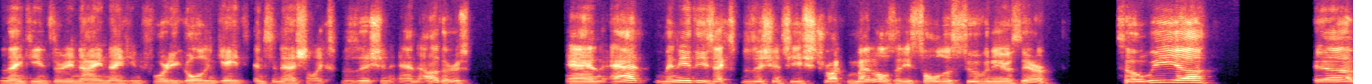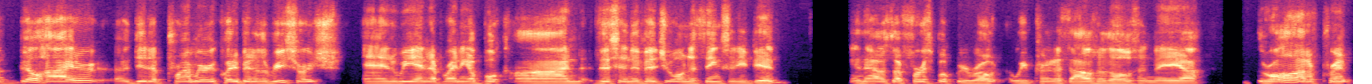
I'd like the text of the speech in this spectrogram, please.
the 1939-1940 Golden Gate International Exposition, and others. And at many of these expositions, he struck medals that he sold as souvenirs there. So we, uh, uh, Bill Hyder uh, did a primary, quite a bit of the research, and we ended up writing a book on this individual and the things that he did. And that was the first book we wrote. We printed a thousand of those, and they uh, they're all out of print.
